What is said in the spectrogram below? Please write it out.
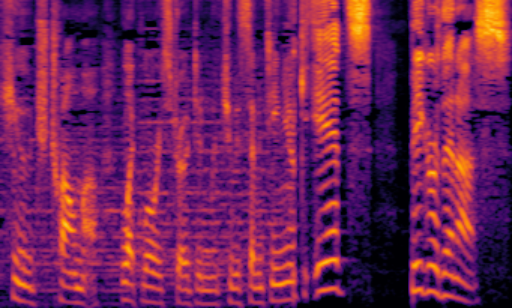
huge trauma, like Laurie Strode did when she was 17 years. old. It's bigger than us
